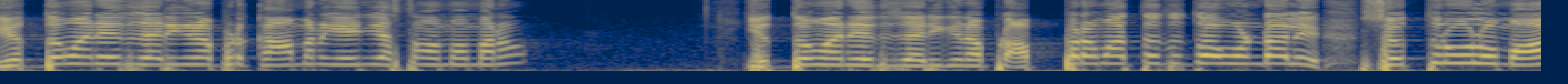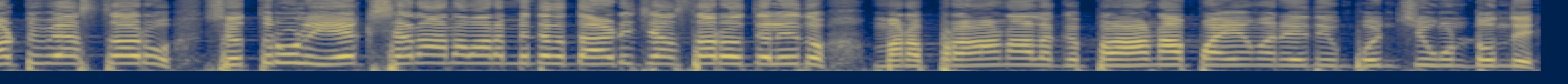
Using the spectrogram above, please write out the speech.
యుద్ధం అనేది జరిగినప్పుడు కామన్గా ఏం చేస్తామమ్మా మనం? యుద్ధం అనేది జరిగినప్పుడు అప్రమత్తతతో ఉండాలి. శత్రువులు మాటు వేస్తారు. శత్రువులు ఏ క్షణాన మన మీద దాడి చేస్తారో తెలియదు. మన ప్రాణాలకు ప్రాణాపాయం అనేది పొంచి ఉంటుంది.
